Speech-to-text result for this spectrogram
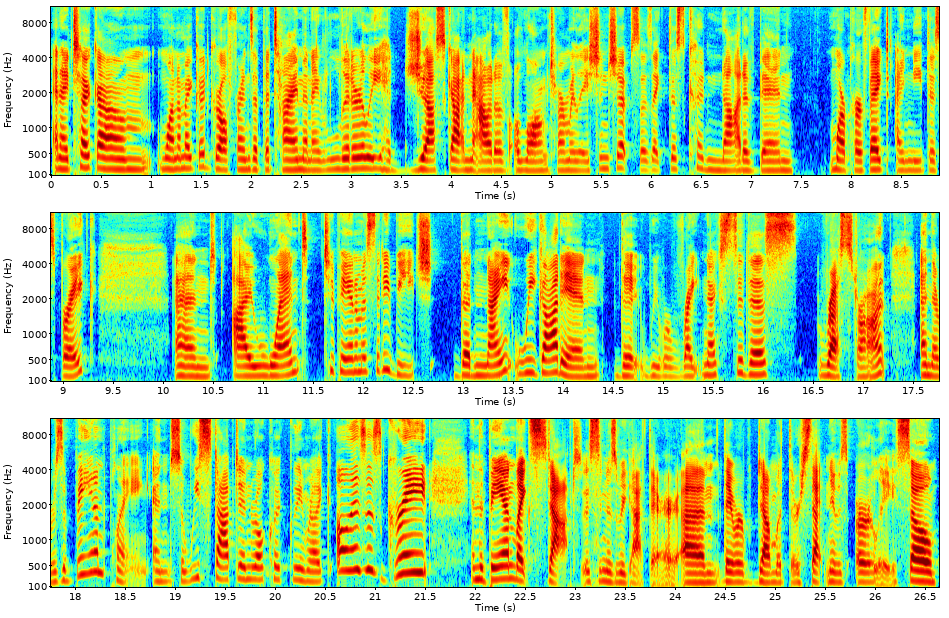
And I took um, one of my good girlfriends at the time, and I literally had just gotten out of a long term relationship. So I was like, this could not have been more perfect. I need this break. And I went to Panama City Beach. The night we got in, that we were right next to this restaurant and there was a band playing. And so we stopped in real quickly and we're like, oh, this is great. And the band like stopped as soon as we got there. Um, they were done with their set and it was early. So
